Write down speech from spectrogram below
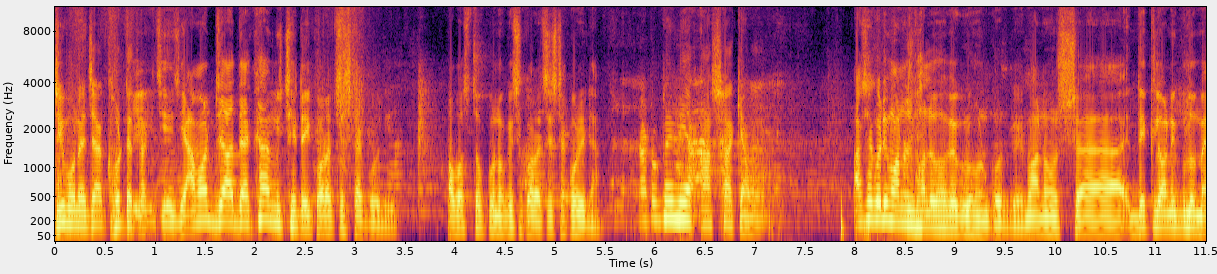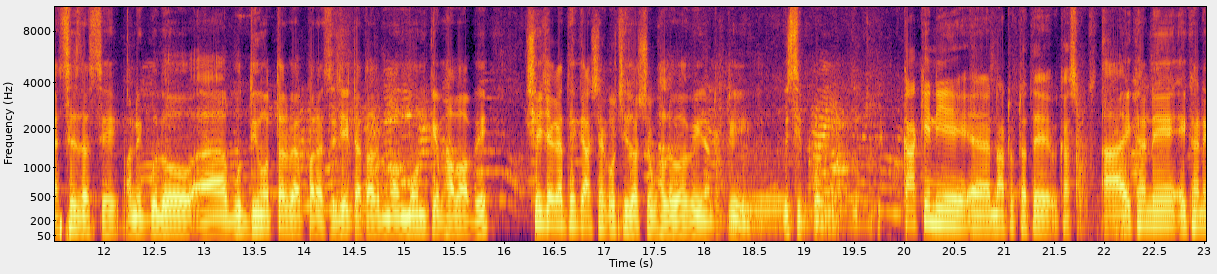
জীবনে যা ঘটে থাকে। জি জি। আমার যা দেখা আমি সেটাই করার চেষ্টা করি। অবাস্তব কোনো কিছু করার চেষ্টা করি না। নাটকটা নিয়ে আশা কেমন? আশা করি মানুষ ভালোভাবে গ্রহণ করবে। মানুষ দেখলে অনেকগুলো মেসেজ আছে অনেকগুলো বুদ্ধিমত্তার ব্যাপার আছে যেটা তার মনকে ভাবাবে। সেই জায়গা থেকে আশা করছি দর্শক ভালোভাবে এই নাটকটি রিসিভ করবে। কাকে নিয়ে নাটকটাতে কাজ করছে? এখানে এখানে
